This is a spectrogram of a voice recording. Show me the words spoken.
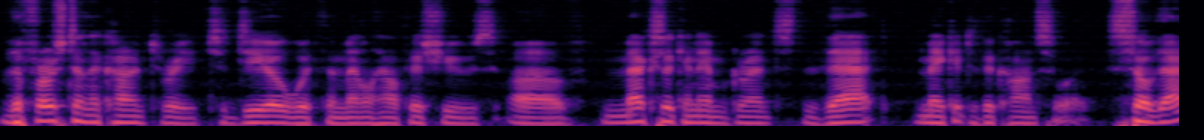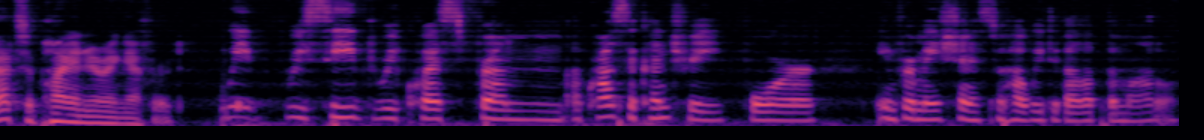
the first in the country to deal with the mental health issues of Mexican immigrants that make it to the consulate. So that's a pioneering effort. We've received requests from across the country for information as to how we develop the model.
